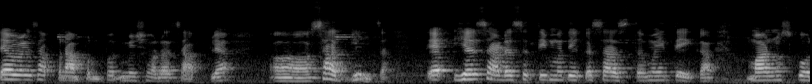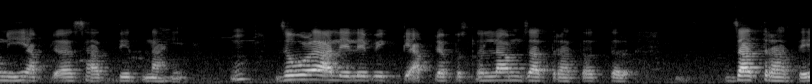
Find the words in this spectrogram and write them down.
त्यावेळेस आपण आपण परमेश्वराचा आपल्या साथ घ्यायचा. त्या ह्या साडासतीमध्ये कसं असतं माहिती आहे का? माणूस कोणीही आपल्याला साथ देत नाही. जवळ आलेले व्यक्ती आपल्यापासून लांब जात राहतात तर जात राहते.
